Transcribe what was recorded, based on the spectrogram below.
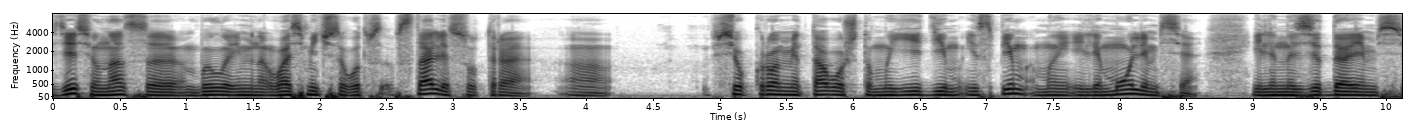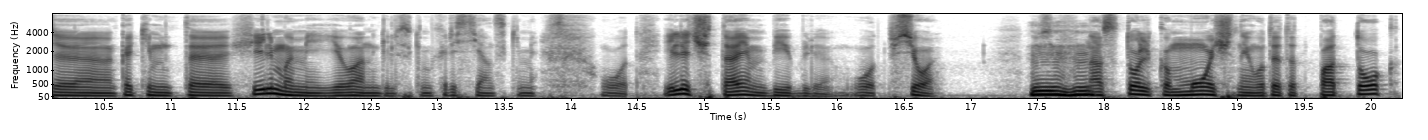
Здесь у нас э, было именно 8 часов. Вот вс- встали с утра, все кроме того, что мы едим и спим, мы или молимся, или назидаемся какими-то фильмами евангельскими, христианскими, вот, или читаем Библию. Вот, все. Мгм. Настолько мощный вот этот поток,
